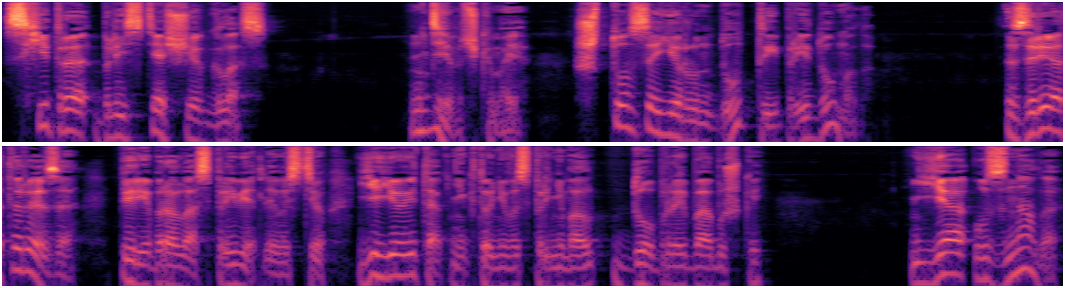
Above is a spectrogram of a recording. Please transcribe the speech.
с хитро блестящих глаз. «Девочка моя, что за ерунду ты придумала?» Зря Тереза перебрала с приветливостью, ее и так никто не воспринимал доброй бабушкой. «Я узнала,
